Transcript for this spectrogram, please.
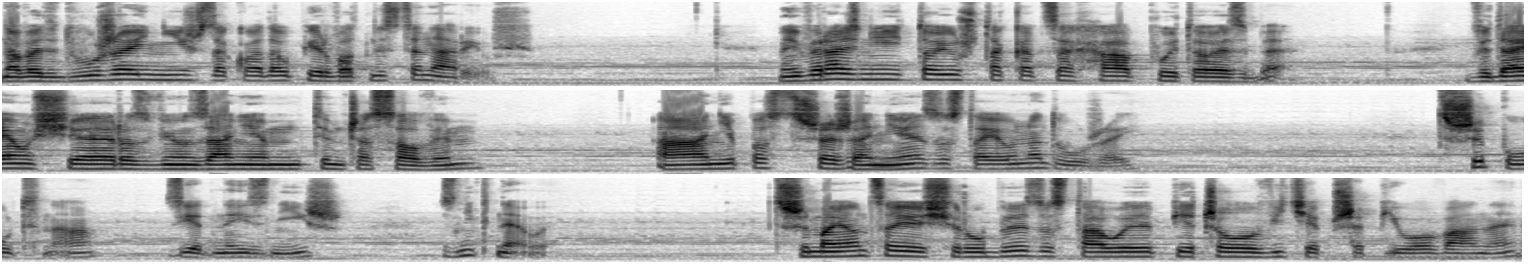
nawet dłużej niż zakładał pierwotny scenariusz. Najwyraźniej to już taka cecha płyt OSB. Wydają się rozwiązaniem tymczasowym, a niepostrzeżenie zostają na dłużej. Trzy płótna z jednej z nisz zniknęły. Trzymające je śruby zostały pieczołowicie przepiłowane,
